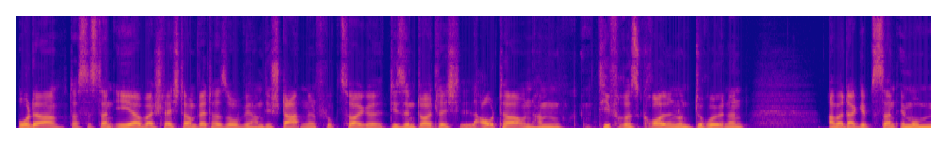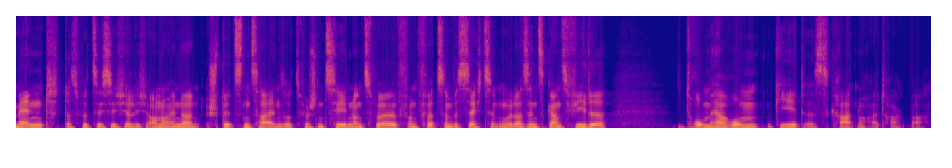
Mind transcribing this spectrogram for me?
Oder das ist dann eher bei schlechterem Wetter so, wir haben die startenden Flugzeuge, die sind deutlich lauter und haben tieferes Grollen und Dröhnen. Aber da gibt es dann im Moment, das wird sich sicherlich auch noch ändern, Spitzenzeiten, so zwischen 10 und 12 und 14 bis 16 Uhr. Da sind es ganz viele. Drumherum geht es gerade noch ertragbar.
